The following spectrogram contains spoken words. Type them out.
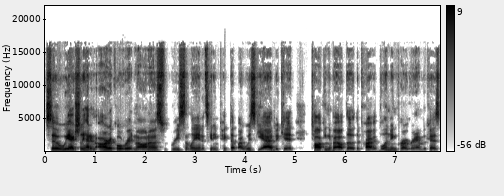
So we actually had an article written on us recently, and it's getting picked up by Whiskey Advocate talking about the the private blending program because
